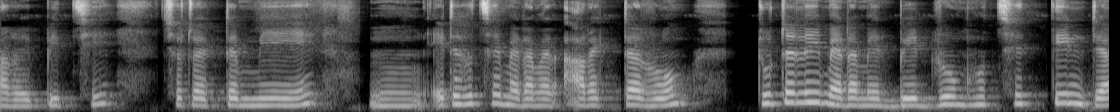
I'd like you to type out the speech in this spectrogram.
আর ওই পিচ্ছি, ছোট একটা মেয়ে। এটা হচ্ছে ম্যাডামের আরেকটা রুম টোটালি ম্যাডামের বেডরুম হচ্ছে তিনটা।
